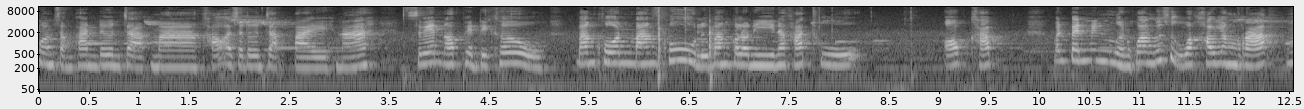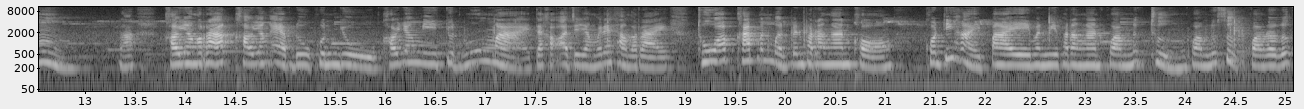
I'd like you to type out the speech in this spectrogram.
ความสัมพันธ์เดินจากมา เขาอาจจะเดินจากไปนะ Seven of Pentacle บางคนบางคู่หรือบางกรณีนะคะ Two of Cup มันเป็นเหมือนความรู้สึกว่าเขายังรัก อืม นะเขายังรักเขายังแอบดูคุณอยู่ เขายังมีจุดมุ่งหมาย แต่เขาอาจจะยังไม่ได้ทำอะไรทูอัพครับมันเหมือนเป็นพลังงานของคนที่หายไปมันมีพลังงานความนึกถึง ความรู้สึกความระลึก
